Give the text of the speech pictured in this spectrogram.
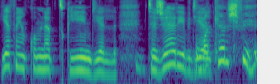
هي فين قمنا بالتقييم ديال التجارب ديال ما كانش فيه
